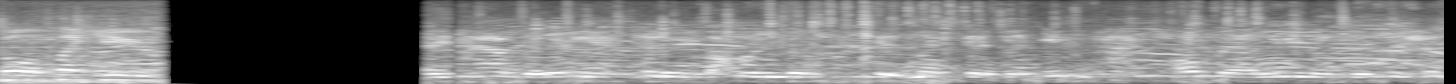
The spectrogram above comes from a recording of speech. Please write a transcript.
well, thank you. they have that any activity behind them is not going to impact on their leading position.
